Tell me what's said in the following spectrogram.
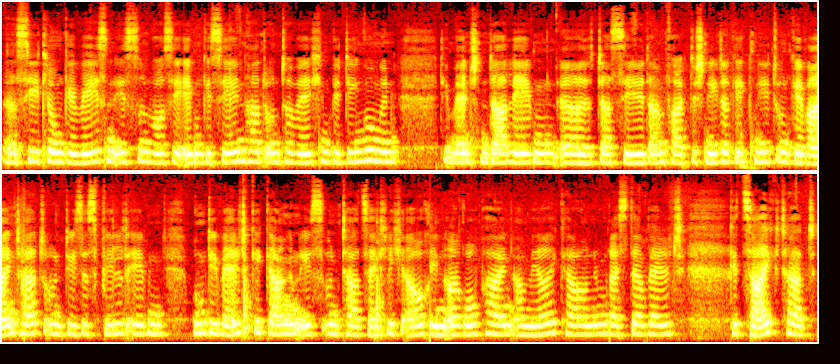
Siedlung gewesen ist und wo sie eben gesehen hat, unter welchen Bedingungen die Menschen da leben, äh, dass sie dann praktisch niedergekniet und geweint hat und dieses Bild eben um die Welt gegangen ist und tatsächlich auch in Europa, in Amerika und im Rest der Welt gezeigt hat,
